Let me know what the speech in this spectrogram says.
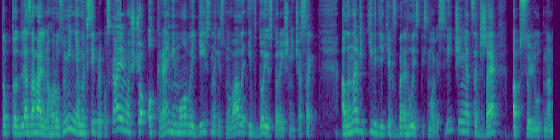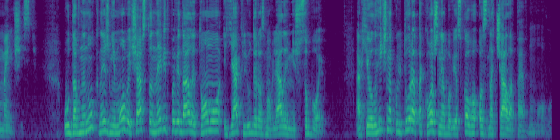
Тобто для загального розуміння ми всі припускаємо, що окремі мови дійсно існували і в доісторичні часи. Але навіть ті, від яких збереглись письмові свідчення, це вже абсолютна меншість. У давнину книжні мови часто не відповідали тому, як люди розмовляли між собою. Археологічна культура також не обов'язково означала певну мову.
